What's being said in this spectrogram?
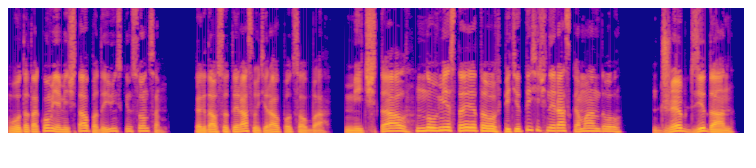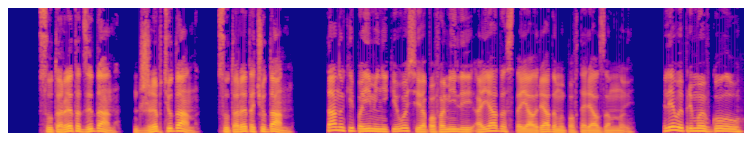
Вот о таком я мечтал под июньским солнцем, когда в сотый раз вытирал пот со лба. Мечтал, но вместо этого в пятитысячный раз командовал «Джеб Дзидан», «Сутарета Дзидан», «Джеб Тюдан», «Сутарета Чудан», Тануки по имени Киоси, а по фамилии Аяда стоял рядом и повторял за мной. Левый прямой в голову,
